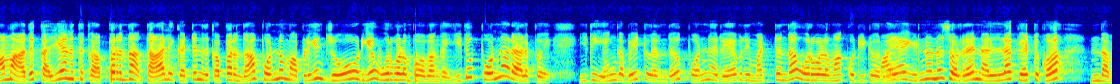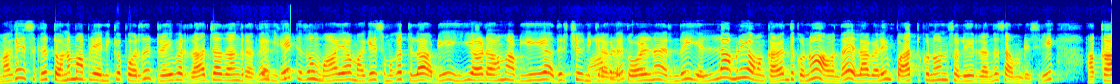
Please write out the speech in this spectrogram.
ஆமா அது கல்யாணத்துக்கு அப்புறம் தான். தாலி கட்டினதுக்கு அப்புறம் தான் பொண்ணு மாப்பிள்ளையும் ஜோடியா ஊர்வலம் போவாங்க. இது பொண்ணோட அழைப்பு. இது எங்க வீட்ல இருந்து பொண்ணு ரேவதி மட்டும்தான் ஊர்வலமா கூட்டிட்டு வரும் மாயா இன்னொன்னு சொல்றேன். நல்லா கேட்டுக்கோ. இந்த மகேஷுக்கு தொண மாப்பிள்ளைய நிக்க போறது டிரைவர் ராஜா தாங்கிறாங்க கேட்டதும் மாயா மகேஷ் முகத்துல அப்படியே ஈயாடாம அப்படியே அதிர்ச்சியில் நிக்கிறாங்க. தோழனா இருந்து எல்லாமே அவன் கலந்துக்கணும். அவன் தான் எல்லா வேலையும் பார்த்துக்கணும்னு சொல்லிடுறாங்க சாமுண்டேஸ்வரி. அக்கா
